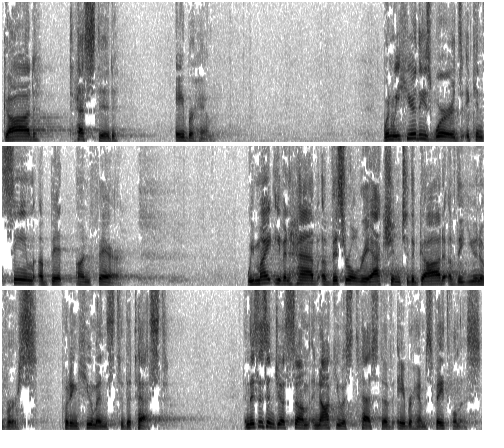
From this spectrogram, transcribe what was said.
God tested Abraham. When we hear these words, it can seem a bit unfair. We might even have a visceral reaction to the God of the universe putting humans to the test. And this isn't just some innocuous test of Abraham's faithfulness.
